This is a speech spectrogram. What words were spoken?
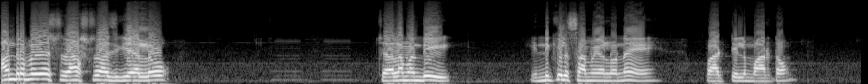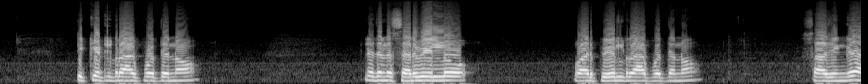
ఆంధ్రప్రదేశ్ రాష్ట్ర రాజకీయాల్లో చాలామంది ఎన్నికల సమయంలోనే పార్టీలు మారటం టిక్కెట్లు రాకపోతేనో లేదంటే సర్వేల్లో వారి పేర్లు రాకపోతేనో సహజంగా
